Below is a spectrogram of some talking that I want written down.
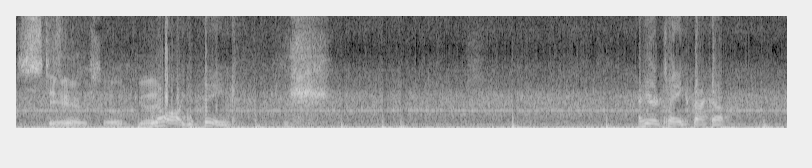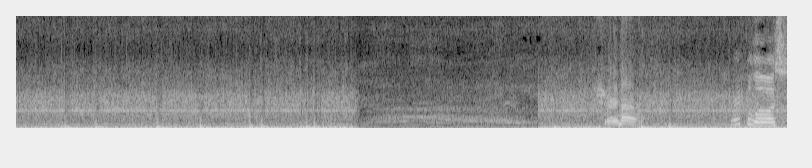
Stairs. Oh, good. no, you think. I hear a tank. Back up. Sure enough. Right below us.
